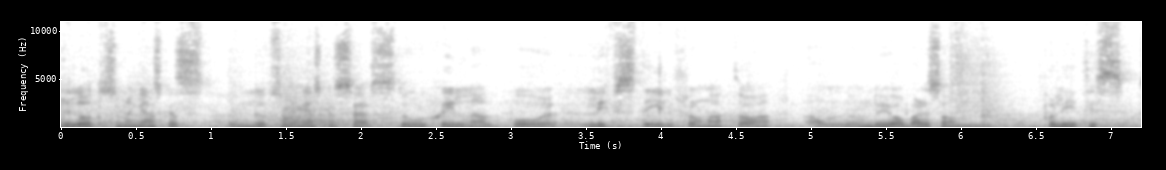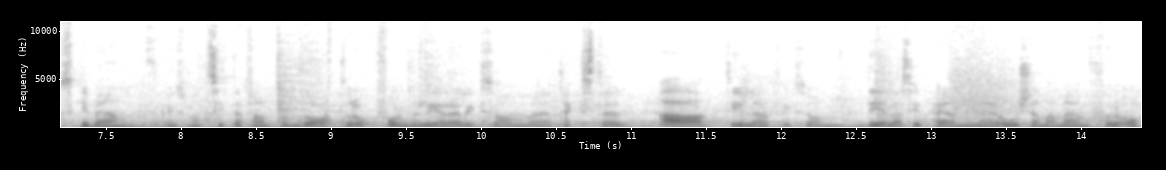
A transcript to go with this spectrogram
Det låter som en ganska, låter som en ganska stor skillnad på livsstil. Från att ha, om, om du jobbade som politisk skribent, liksom att sitta framför en dator och formulera liksom, eh, texter. Ja, Till att liksom dela sitt hem med okända människor och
